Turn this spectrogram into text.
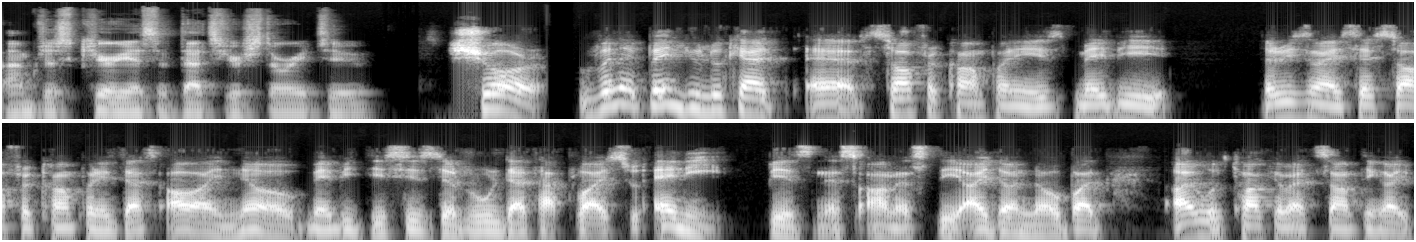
I'm just curious if that's your story too. Sure. When when you look at uh, software companies, maybe the reason I say software companies, that's all I know. Maybe this is the rule that applies to any business. Honestly, I don't know, but I will talk about something I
